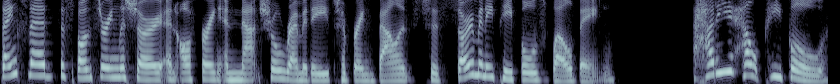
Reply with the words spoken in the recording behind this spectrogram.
Thanks, Ned, for sponsoring the show and offering a natural remedy to bring balance to so many people's well being. How do you help people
